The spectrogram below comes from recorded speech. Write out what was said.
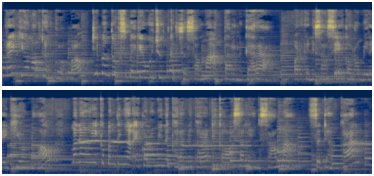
regional dan global dibentuk sebagai wujud kerjasama antar negara. Organisasi ekonomi regional menaungi kepentingan ekonomi negara-negara di kawasan yang sama, sedangkan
